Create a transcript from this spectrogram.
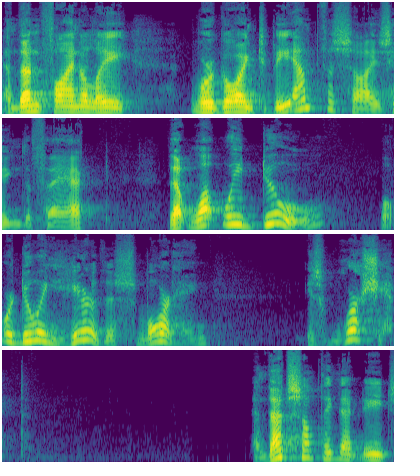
And then finally, we're going to be emphasizing the fact that what we do, what we're doing here this morning, is worship. And that's something that needs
